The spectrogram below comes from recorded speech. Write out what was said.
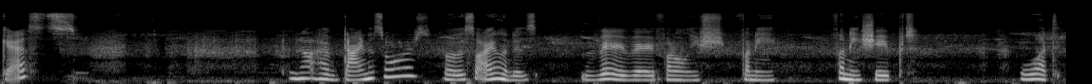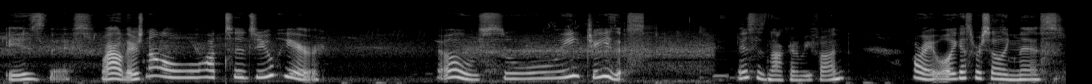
guests? Do we not have dinosaurs? Oh, this island is very, very funnily funny, funny shaped. What is this? Wow, there's not a lot to do here. Oh, sweet Jesus. This is not going to be fun. Alright, well, I guess we're selling this.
